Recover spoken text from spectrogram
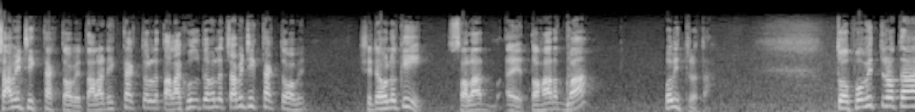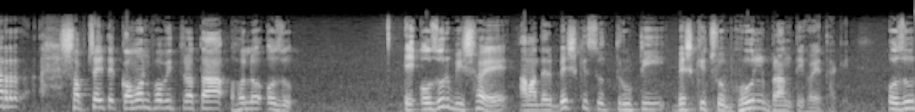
চাবি ঠিক থাকতে হবে, তালা ঠিক থাকতে হলে তালা খুলতে হলে চাবি ঠিক থাকতে হবে। সেটা হলো কি? সলাদ তহারত বা পবিত্রতা। তো পবিত্রতার সবচাইতে কমন পবিত্রতা হলো অজু। এই অজুর বিষয়ে আমাদের বেশ কিছু ত্রুটি, বেশ কিছু ভুল ভ্রান্তি হয়ে থাকে। অজুর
